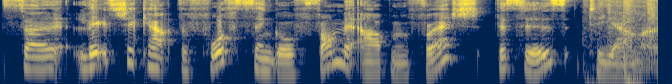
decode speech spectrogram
So let's check out the fourth single from the album Fresh. This is Te Amo.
